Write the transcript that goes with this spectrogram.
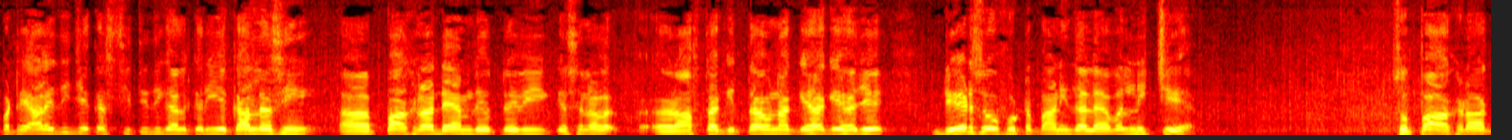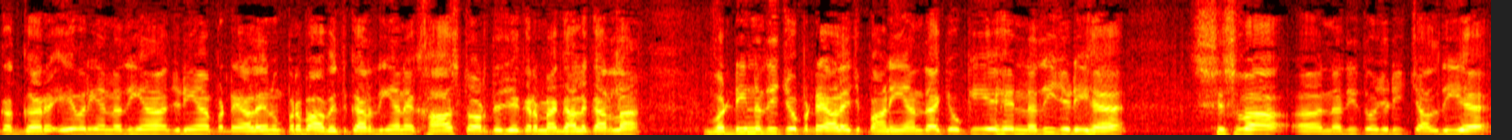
ਪਟਿਆਲੇ ਦੀ ਜੇਕਰ ਸਥਿਤੀ ਦੀ ਗੱਲ ਕਰੀਏ ਕੱਲ ਅਸੀਂ ਅ, ਭਾਖੜਾ ਡੈਮ ਦੇ ਉੱਤੇ ਵੀ ਕਿਸੇ ਨਾਲ ਅ, ਰਾਬਤਾ ਕੀਤਾ। ਉਹਨਾਂ ਕਿਹਾ ਕਿ ਹਜੇ 150 ਫੁੱਟ ਪਾਣੀ ਦਾ ਲੈਵਲ ਨੀਚੇ ਹੈ। ਸੋ ਭਾਖੜਾ ਘੱਗਰ ਇਹ ਵਾਲੀਆਂ ਨਦੀਆਂ ਜਿਹੜੀਆਂ ਪਟਿਆਲੇ ਨੂੰ ਪ੍ਰਭਾਵਿਤ ਕਰਦੀਆਂ ਨੇ ਖਾਸ ਤੌਰ ਤੇ ਜੇਕਰ ਮੈਂ ਗੱਲ ਕਰ ਲਾਂ ਵੱਡੀ ਨਦੀ ਚੋਂ ਪਟਿਆਲੇ 'ਚ ਪਾਣੀ ਆਂਦਾ ਕਿਉਂਕਿ ਇਹ ਨਦੀ ਜਿਹੜੀ ਹੈ ਸਿਸਵਾ ਨਦੀ ਤੋਂ ਜਿਹੜੀ ਚੱਲਦੀ ਹੈ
